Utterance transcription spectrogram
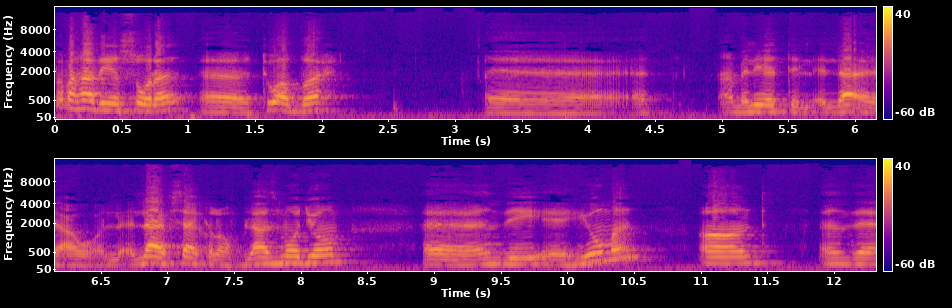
طبعا هذه الصورة uh, توضح uh, عملية أو ال life cycle of Plasmodium in the human and in the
